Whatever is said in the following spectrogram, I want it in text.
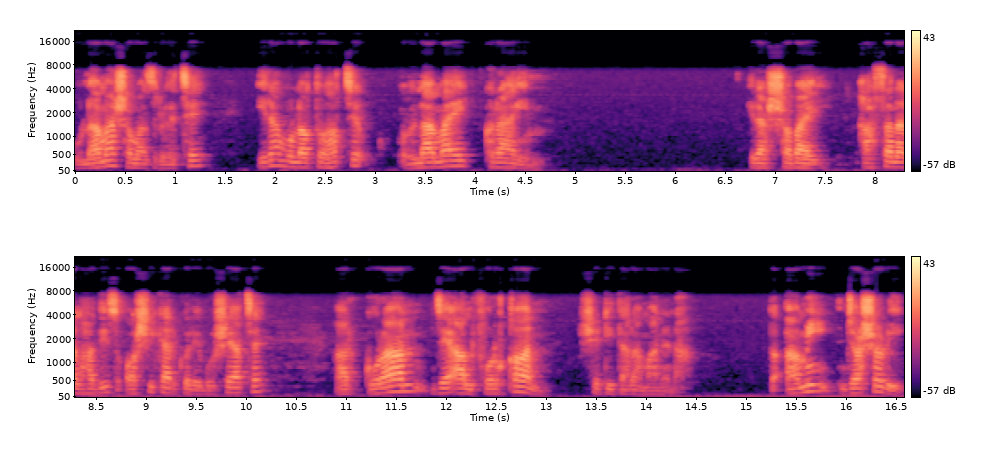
উলামা সমাজ রয়েছে, এরা মূলত হচ্ছে উলামাই ক্রাইম। এরা সবাই আসান আল হাদিস অস্বীকার করে বসে আছে, আর কোরআন যে আল ফোরকান, সেটি তারা মানে না। তো আমি যশোরী,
